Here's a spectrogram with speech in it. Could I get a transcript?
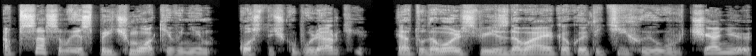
Обсасывая с причмокиванием косточку пулярки, и от удовольствия издавая какое-то тихое урчание,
